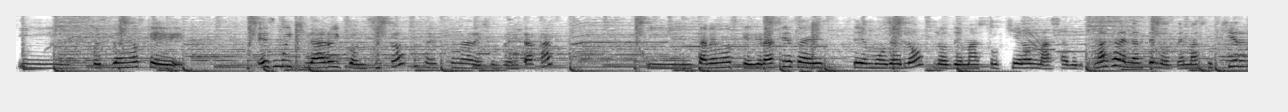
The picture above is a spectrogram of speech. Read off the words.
Y pues vemos que es muy claro y conciso, es una de sus ventajas y sabemos que gracias a este modelo los demás surgieron más, más adelante los demás surgieron.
